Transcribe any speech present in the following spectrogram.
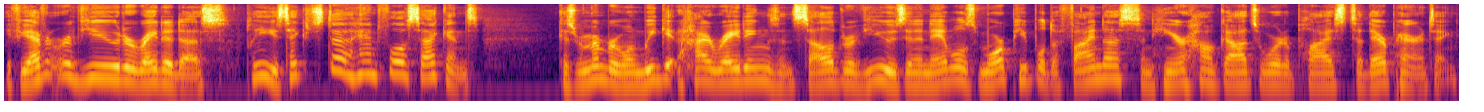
If you haven't reviewed or rated us, please take just a handful of seconds. Because remember, when we get high ratings and solid reviews, it enables more people to find us and hear how God's word applies to their parenting.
